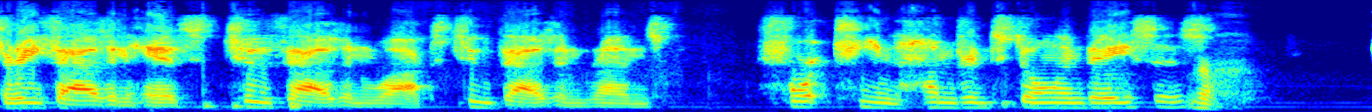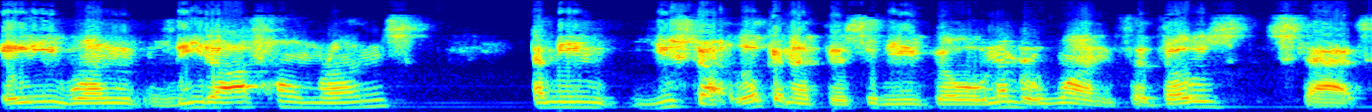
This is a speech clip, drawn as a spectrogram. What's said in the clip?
three thousand hits, two thousand walks, two thousand runs, fourteen hundred stolen bases, eighty-one leadoff home runs. I mean, you start looking at this and you go, number one, for those stats,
